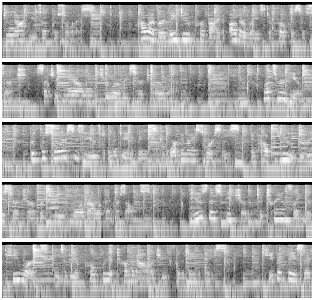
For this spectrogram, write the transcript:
do not use a thesaurus. However, they do provide other ways to focus a search, such as narrowing to a research area. Let's review. The thesaurus is used in a database to organize sources and help you, the researcher, retrieve more relevant results. Use this feature to translate your keywords into the appropriate terminology for the database keep it basic,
